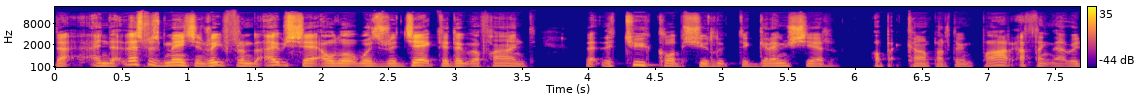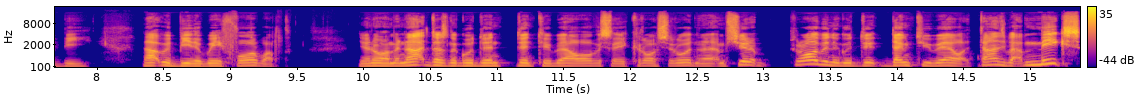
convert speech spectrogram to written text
that, and that this was mentioned right from the outset, although it was rejected out of hand, that the two clubs should look to ground share up at Camperdown Park. I think that would be that would be the way forward. You know, I mean that doesn't go down, down too well, obviously across the road, and I'm sure it probably wouldn't go down too well at times, but it makes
